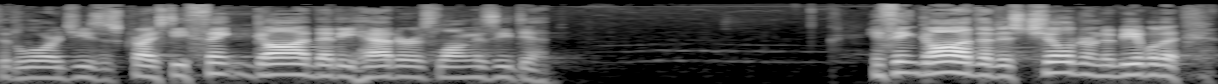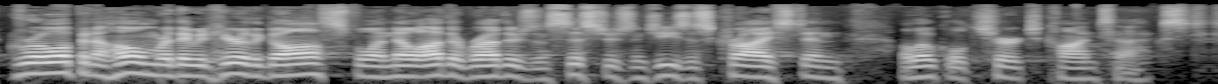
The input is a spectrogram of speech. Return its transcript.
to the Lord Jesus Christ. He thanked God that he had her as long as he did. He thanked God that his children would be able to grow up in a home where they would hear the gospel and know other brothers and sisters in Jesus Christ in a local church context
